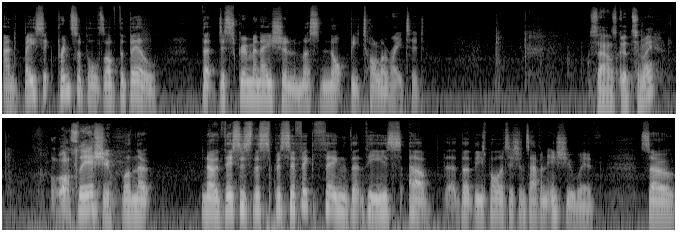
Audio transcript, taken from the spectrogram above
and basic principles of the bill that discrimination must not be tolerated. Sounds good to me. What's the issue? Well, no, no. This is the specific thing that these uh, th- that these politicians have an issue with. So,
